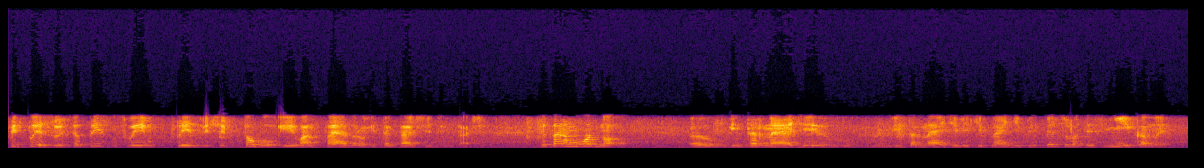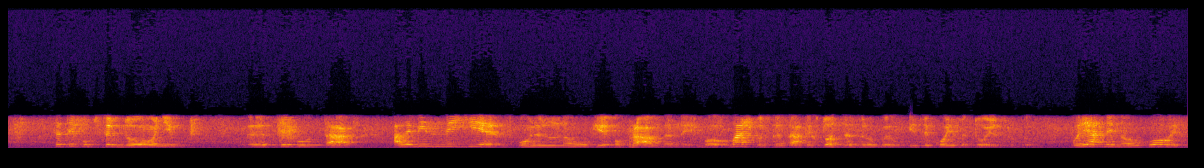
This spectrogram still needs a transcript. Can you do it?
підписуються своїм прізвищем. То був і Іван Федоров і так далі, і так далі. Тепер модно е, в інтернеті, в інтернеті, Вікіпедії підписуватись ніками. Це типу псевдонім, е, типу так. Але він не є з погляду науки оправданий, бо важко сказати, хто це зробив і з якою метою зробив. Порядний науковець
